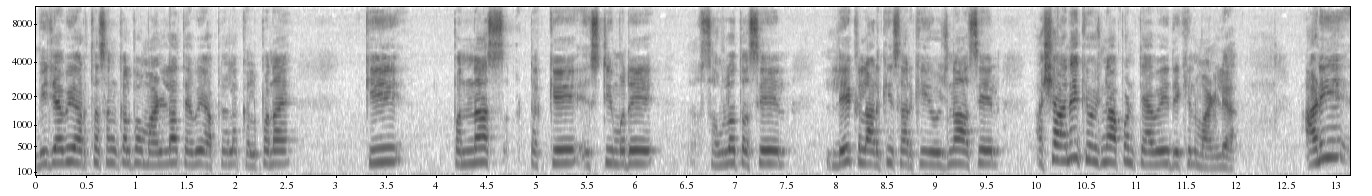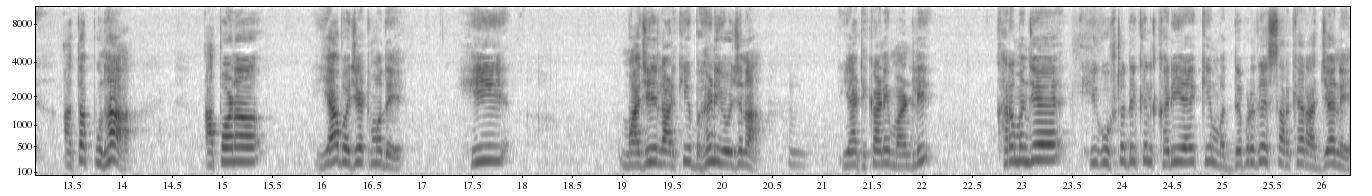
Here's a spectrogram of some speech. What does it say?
मी ज्यावेळी अर्थसंकल्प मांडला त्यावेळी आपल्याला कल्पना आहे की पन्नास टक्के एस टीमध्ये सवलत असेल लेख लाडकीसारखी योजना असेल अशा अनेक योजना आपण त्यावेळी देखील मांडल्या. आणि आता पुन्हा आपण या बजेटमध्ये ही माझी लाडकी बहीण योजना या ठिकाणी मांडली. खरं म्हणजे ही गोष्ट देखील खरी आहे की मध्य प्रदेशसारख्या राज्याने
